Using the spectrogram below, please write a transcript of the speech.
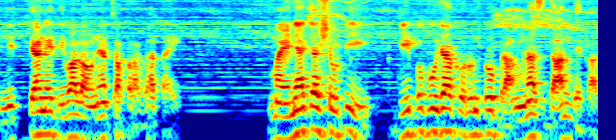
नित्याने दिवा लावण्याचा प्राघात आहे. महिन्याच्या शेवटी दीपपूजा करून तो ब्राह्मणास दान देतात.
